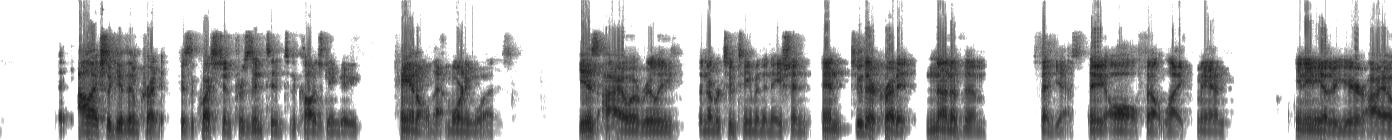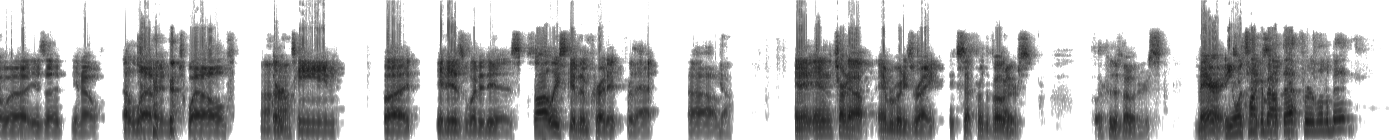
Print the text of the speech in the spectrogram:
uh, I'll actually give them credit because the question presented to the College Game Day panel that morning was, "Is Iowa really the number two team in the nation?" And to their credit, none of them said yes. They all felt like, man, in any other year, Iowa is a, you know, 11, 12, Uh-huh. 13, but it is what it is. So I'll at least give them credit for that. Um, Yeah. And it, and it turned out everybody's right, except for the voters. For the voters. Marriage. You want to talk about that for a little bit?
